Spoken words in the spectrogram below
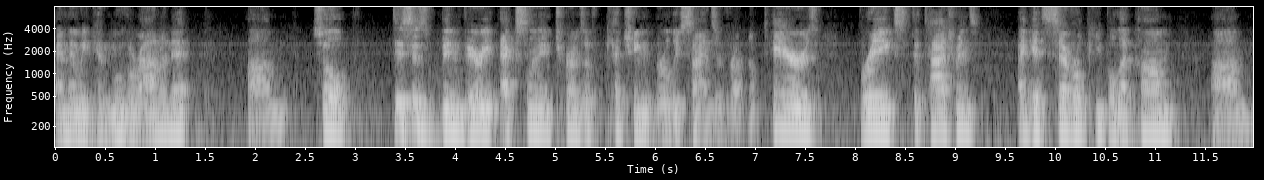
and then we can move around in it. Um, so this has been very excellent in terms of catching early signs of retinal tears, breaks, detachments. I get several people that come um,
